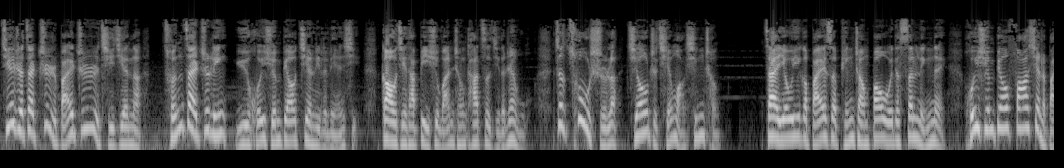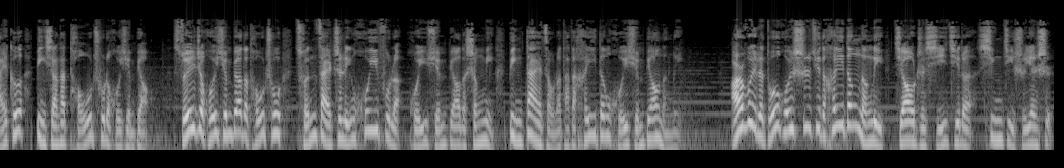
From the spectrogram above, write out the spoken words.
接着，在至白之日期间呢，存在之灵与回旋镖建立了联系，告诫他必须完成他自己的任务。这促使了胶质前往星城，在由一个白色屏障包围的森林内，回旋镖发现了白鸽，并向他投出了回旋镖。随着回旋镖的投出，存在之灵恢复了回旋镖的生命，并带走了他的黑灯回旋镖能力。而为了夺回失去的黑灯能力，胶质袭击了星际实验室。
